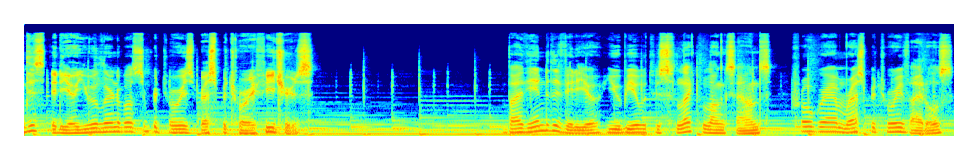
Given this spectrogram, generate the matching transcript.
this video, you will learn about Super Tory's respiratory features. By the end of the video, you'll be able to select lung sounds, program respiratory vitals,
